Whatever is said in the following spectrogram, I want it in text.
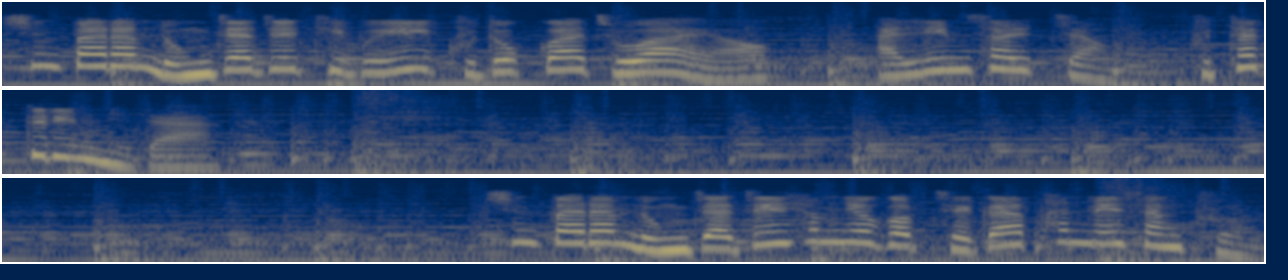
신바람 농자재 TV 구독과 좋아요, 알림 설정 부탁드립니다. 신바람 농자재 협력업체가 판매 상품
